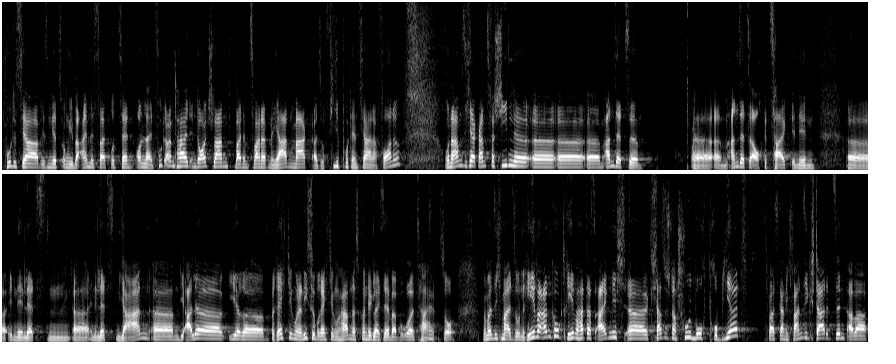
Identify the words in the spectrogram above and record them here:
Food ist ja, wir sind jetzt irgendwie bei 1 bis 2 Prozent Online-Food-Anteil in Deutschland, bei einem 200 Milliarden Markt, also viel Potenzial nach vorne. Und da haben sich ja ganz verschiedene äh, äh, ähm, Ansätze äh, ähm, Ansätze auch gezeigt in den, äh, in den, letzten, äh, in den letzten Jahren, äh, die alle ihre Berechtigung oder nicht so Berechtigung haben, das könnt ihr gleich selber beurteilen. So, wenn man sich mal so ein Rewe anguckt, Rewe hat das eigentlich äh, klassisch nach Schulbuch probiert. Ich weiß gar nicht, wann sie gestartet sind, aber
